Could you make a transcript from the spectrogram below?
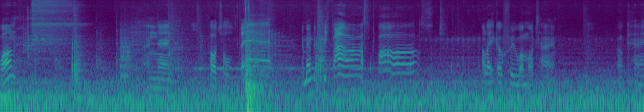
One. And then portal there. Remember to be fast, fast. I'll let it go through one more time. Okay.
